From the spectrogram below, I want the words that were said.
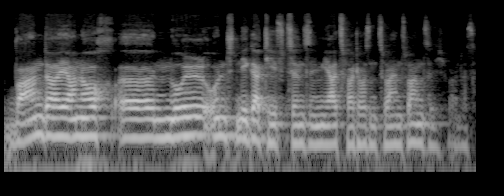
waren da ja noch äh, Null- und Negativzinsen im Jahr 2022. War das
